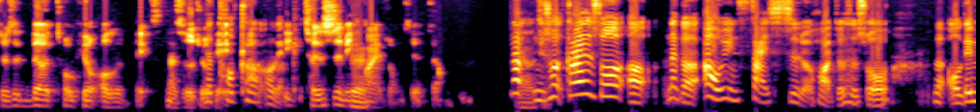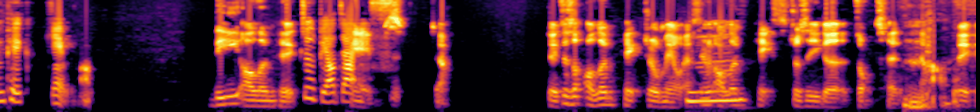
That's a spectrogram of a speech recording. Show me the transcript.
就是 the Tokyo Olympics，那时候就可以把城市名放在中间这样子。那你说刚才是说呃那个奥运赛事的话，就是说 the Olympic Game 啊。The Olympic 就是不要加 s 这样，对，这时候 Olympic 就没有 s，因为 Olympics 就是一个总称，好，对，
